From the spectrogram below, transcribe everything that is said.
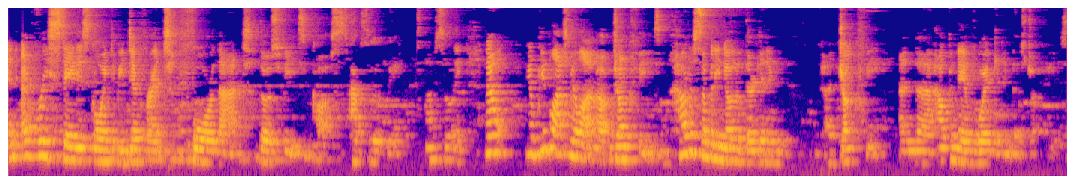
and every state is going to be different for that those fees and costs. Absolutely. Absolutely. Now, you know, people ask me a lot about junk fees. How does somebody know that they're getting a junk fee? And uh, how can they avoid getting those junk fees?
